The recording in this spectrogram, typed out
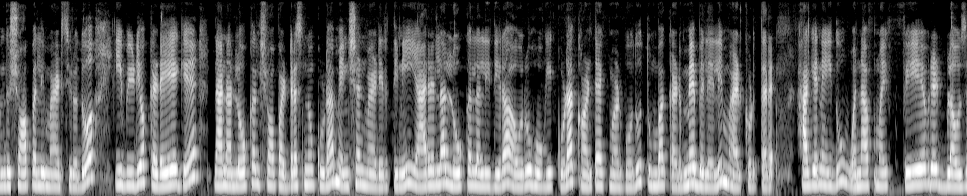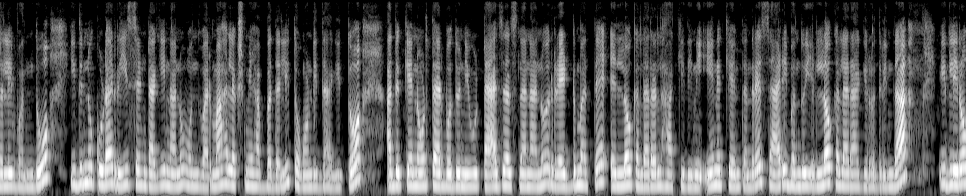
ಒಂದು ಶಾಪಲ್ಲಿ ಮಾಡಿಸಿರೋದು. ಈ ವಿಡಿಯೋ ಕಡೆಗೆ ನಾನು ಆ ಲೋಕಲ್ ಶಾಪ್ ಅಡ್ರೆಸ್ನೂ ಕೂಡ ಮೆನ್ಷನ್ ಮಾಡಿರ್ತೀನಿ. ಯಾರೆಲ್ಲ ಲೋಕಲಲ್ಲಿ ಇದ್ದೀರಾ, ಅವರು ಹೋಗಿ ಕೂಡ ಕಾಂಟ್ಯಾಕ್ಟ್ ಮಾಡ್ಬೋದು. ತುಂಬ ಕಡಿಮೆ ಬೆಲೆಯಲ್ಲಿ ಮಾಡಿಕೊಡ್ತಾರೆ. ಹಾಗೆಯೇ ಇದು ಒನ್ ಆಫ್ ಮೈ ಫೇವ್ರೆಟ್ ಬ್ಲೌಸಲ್ಲಿ ಒಂದು. ಇದನ್ನು ಕೂಡ ರೀಸೆಂಟಾಗಿ ನಾನು ಒಂದು ವರಮಹಾಲಕ್ಷ್ಮಿ ಹಬ್ಬದಲ್ಲಿ ತೊಗೊಂಡಿದ್ದಾಗಿತ್ತು. ಅದಕ್ಕೆ ನೋಡ್ತಾ ಇರ್ಬೋದು, ನೀವು ಟ್ಯಾಸಲ್ಸ್ನ ನಾನು ರೆಡ್ ಮತ್ತು ಯೆಲ್ಲೋ ಕಲರಲ್ಲಿ ಹಾಕಿದ್ದೀನಿ. ಏನಕ್ಕೆ ಅಂತಂದರೆ, ಸ್ಯಾರಿ ಬಂದು ಎಲ್ಲೋ ಕಲರ್ ಆಗಿರೋದ್ರಿಂದ ಇಲ್ಲಿರೋ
